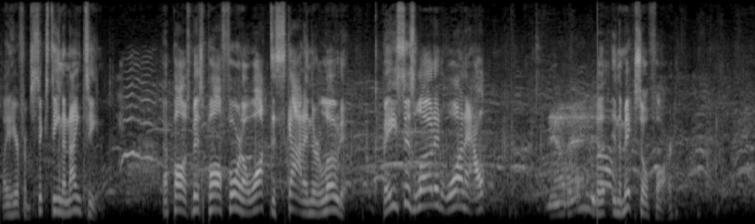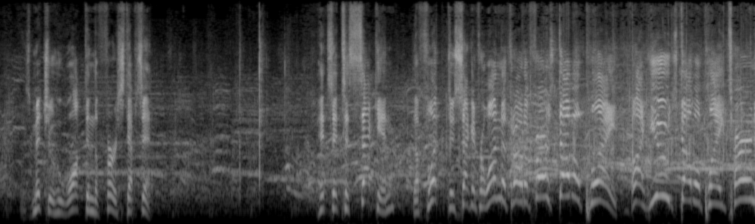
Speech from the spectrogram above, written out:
Played here from 16 to 19. That ball is missed ball four to walk to Scott, and they're loaded. Bases loaded, one out Uh, in the mix so far. It's Mitchell who walked in the first, steps in. Hits it to second. The flip to second for one to throw to first. Double play. A huge double play turn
